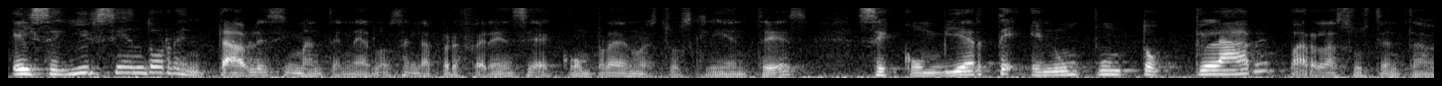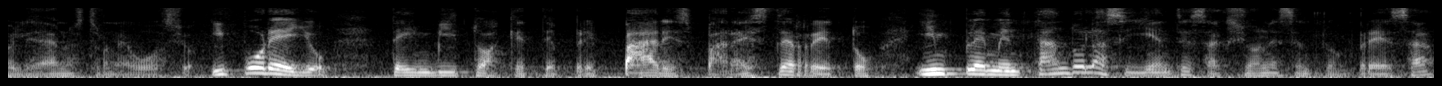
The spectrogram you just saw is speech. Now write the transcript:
el seguir siendo rentables y mantenernos en la preferencia de compra de nuestros clientes se convierte en un punto clave para la sustentabilidad de nuestro negocio. Y por ello te invito a que te prepares para este reto implementando las siguientes acciones en tu empresa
